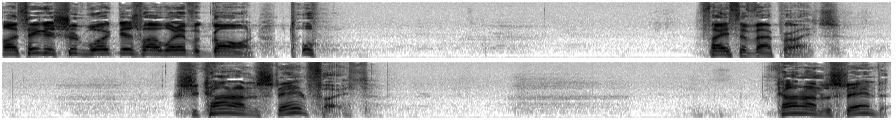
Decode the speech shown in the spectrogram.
I think it should work this way, whatever, gone. Poof. Faith evaporates. She can't understand faith. Can't understand it.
